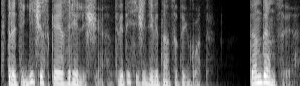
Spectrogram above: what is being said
Стратегическое зрелище. 2019 год. Тенденция.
